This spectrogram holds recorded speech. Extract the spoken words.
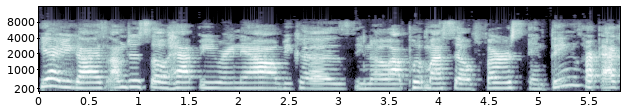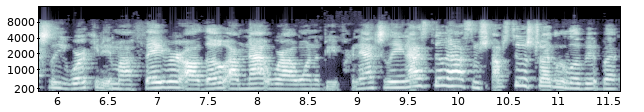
yeah, you guys, I'm just so happy right now because you know I put myself first, and things are actually working in my favor. Although I'm not where I want to be financially, and I still have some, I'm still struggling a little bit, but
